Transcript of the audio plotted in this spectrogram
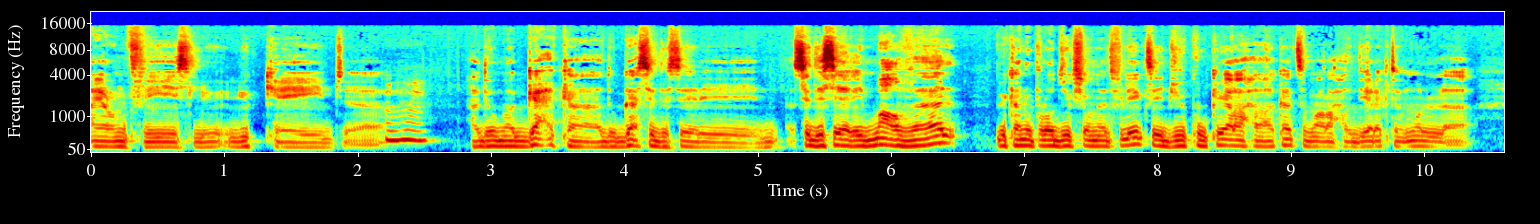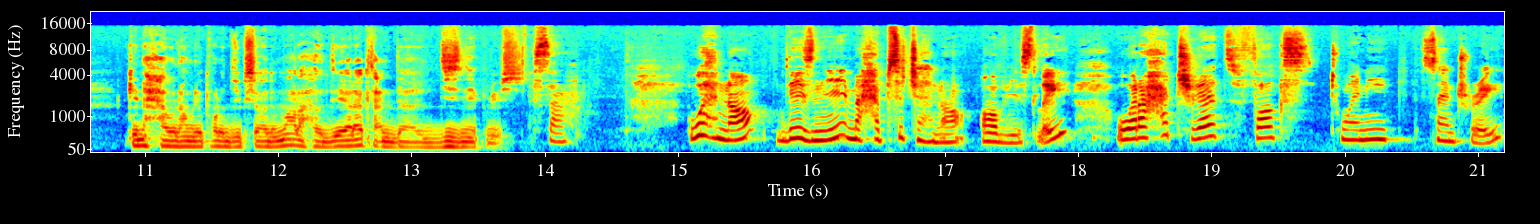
Iron Fist Luke Cage هادوما كاع كا- هادو كاع c'est des séries c'est des séries Marvel mais كانوا production Netflix et du coup كي راحوا هكا تما راحوا directement كي نحاو لهم les productions هذوما راحوا direct عند Disney Plus صح وهنا ديزني ما حبستش هنا obviously وراحت شرات Fox 20 century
